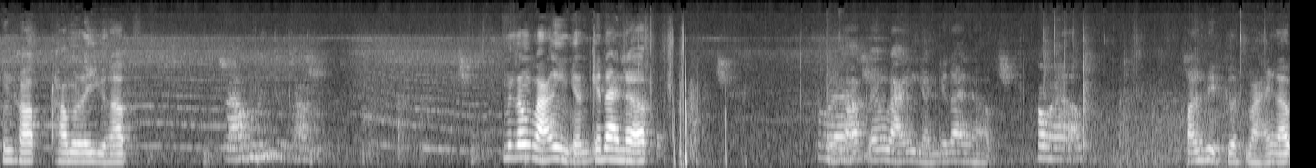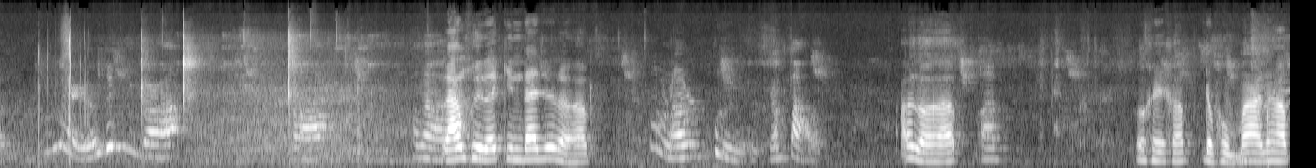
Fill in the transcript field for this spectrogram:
คุณครับทำอะไรอยู่ครับล้างมืออยู่ครับ ไม่ต้องล้างอย่างนั้นก็ได้นะครับทำไมนะคครัรับบไม่ต้องล้างอย่างนั้นก็ได้นะครับทำไมครับมันผิดกฎหมายครับไหนแล้วพี่กะกะทำไมครับล้างพื้นแล้วกินได้ด้วยเหรอครับแล้วปืนกระเป๋าอ้าวเหรอครับครับ โอเคครับ เดี๋ยวผมมานะครับ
